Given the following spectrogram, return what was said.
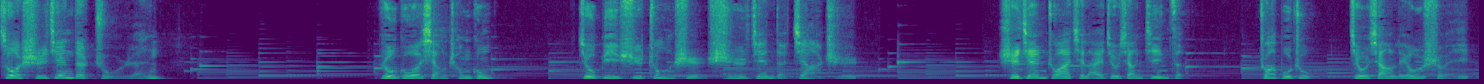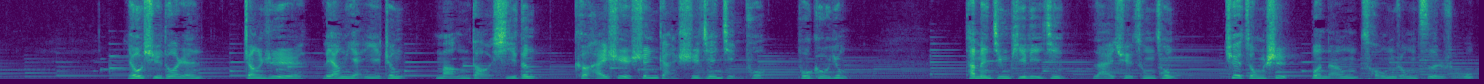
做时间的主人。如果想成功，就必须重视时间的价值。时间抓起来就像金子，抓不住就像流水。有许多人整日两眼一睁，忙到熄灯，可还是深感时间紧迫，不够用。他们精疲力尽，来去匆匆，却总是不能从容自如。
